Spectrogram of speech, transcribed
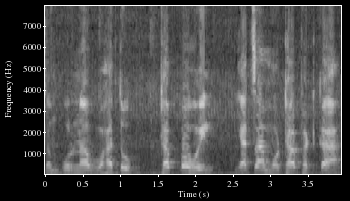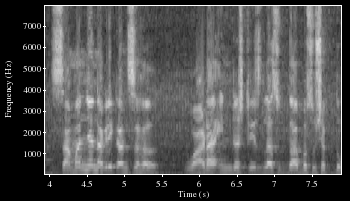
संपूर्ण वाहतूक ठप्प होईल. याचा मोठा फटका सामान्य नागरिकांसह वाडा इंडस्ट्रीजला सुद्धा बसू शकतो.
